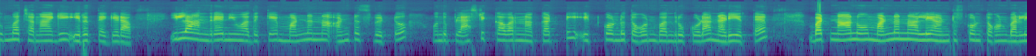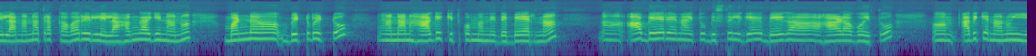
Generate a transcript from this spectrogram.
ತುಂಬ ಚೆನ್ನಾಗಿ ಇರುತ್ತೆ ಗಿಡ. ಇಲ್ಲ ಅಂದರೆ ನೀವು ಅದಕ್ಕೆ ಮಣ್ಣನ್ನು ಅಂಟಿಸ್ಬಿಟ್ಟು ಒಂದು ಪ್ಲಾಸ್ಟಿಕ್ ಕವರ್ನ ಕಟ್ಟಿ ಇಟ್ಕೊಂಡು ತೊಗೊಂಡು ಬಂದರೂ ಕೂಡ ನಡೆಯುತ್ತೆ. ಬಟ್ ನಾನು ಮಣ್ಣನ್ನು ಅಲ್ಲಿ ಅಂಟಿಸ್ಕೊಂಡು ತೊಗೊಂಡು ಬರಲಿಲ್ಲ. ನನ್ನ ಹತ್ರ ಕವರ್ ಇರಲಿಲ್ಲ. ಹಾಗಾಗಿ ನಾನು ಮಣ್ಣು ಬಿಟ್ಟುಬಿಟ್ಟು ನಾನು ಹಾಗೆ ಕಿತ್ಕೊಂಡ್ಬಂದಿದ್ದೆ ಬೇರನ್ನ ಆ ಬೇರ್ ಏನಾಯಿತು? ಬಿಸಿಲಿಗೆ ಬೇಗ ಹಾಳಾಗೋಯಿತು. ಅದಕ್ಕೆ ನಾನು ಈ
